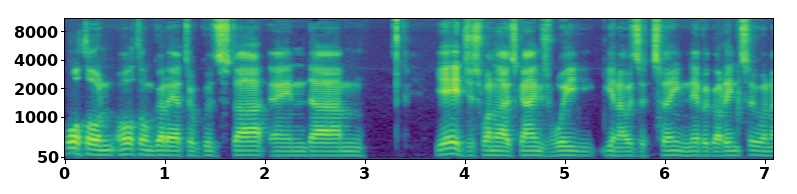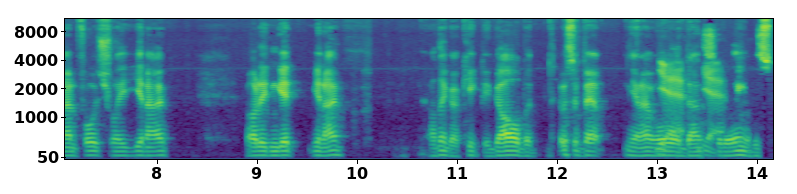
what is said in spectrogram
Hawthorn Hawthorn got out to a good start, and um, yeah, just one of those games we, you know, as a team never got into, and unfortunately, you know, I didn't get, you know, I think I kicked a goal, but it was about, you know, all yeah, done yeah. sort of thing. It was,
